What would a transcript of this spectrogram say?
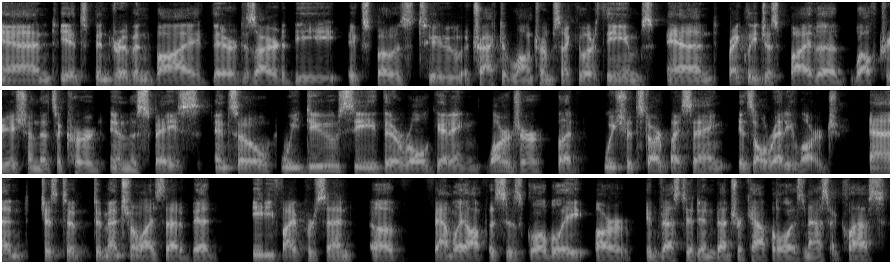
and it's been driven by their desire to be exposed to attractive long-term secular themes and frankly just by the wealth creation that's occurred in the space. And so we do see their role getting larger but we should start by saying it's already large. And just to dimensionalize that a bit 85% of family offices globally are invested in venture capital as an asset class,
